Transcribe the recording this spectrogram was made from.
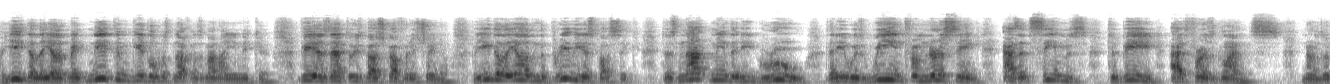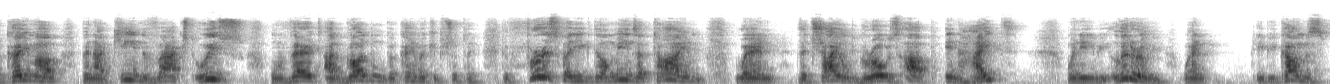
Yelad gidol was Zman Via zetu is. Vayigdal Yelad in the previous pasuk does not mean that he grew, that he was weaned from nursing, as it seems to be at first glance. Nor v'nakin vaxt uis. The first Vayigdal means a time when the child grows up in height, when he literally, when he becomes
